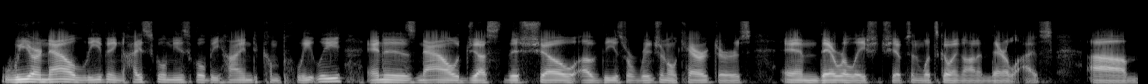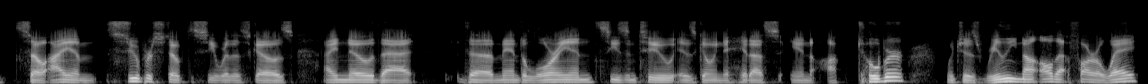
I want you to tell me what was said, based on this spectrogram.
we are now leaving High School Musical behind completely, and it is now just this show of these original characters and their relationships and what's going on in their lives. Um, so I am super stoked to see where this goes. I know that the Mandalorian season two is going to hit us in October, which is really not all that far away.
